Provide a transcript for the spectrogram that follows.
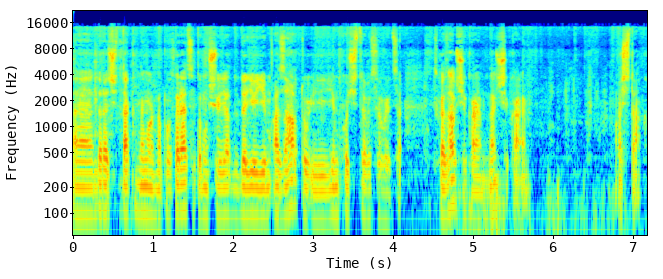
Е, до речі, так не можна повторятися, тому що я додаю їм азарту і їм хочеться веселитися. Сказав, чекаємо, значить чекаємо. Ось так.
